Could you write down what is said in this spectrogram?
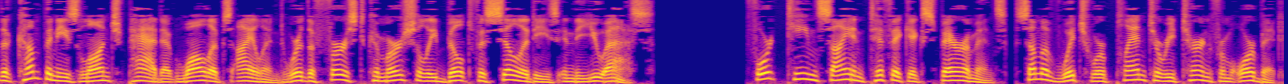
The company's launch pad at Wallops Island were the first commercially built facilities in the U.S. Fourteen scientific experiments, some of which were planned to return from orbit,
